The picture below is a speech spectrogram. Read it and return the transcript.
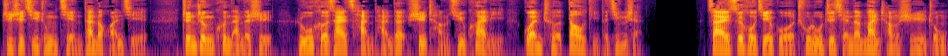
只是其中简单的环节，真正困难的是如何在惨淡的市场区块里贯彻到底的精神。在最后结果出炉之前的漫长时日中，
